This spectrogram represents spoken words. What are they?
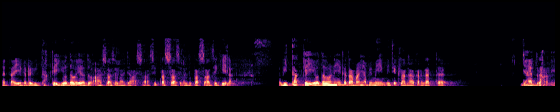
නැත්නම් ඒකට විතක්කේ යොදව යොදව ආස්වාසලදී ආස්වාසි ප්‍රස්වාසලදී ප්‍රස්වාසි කියලා. විතක්කේ යොදවන එක තමයි අපි මේ මෙතෙක් ළඟා කරගත්ත ජයග්‍රහණය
